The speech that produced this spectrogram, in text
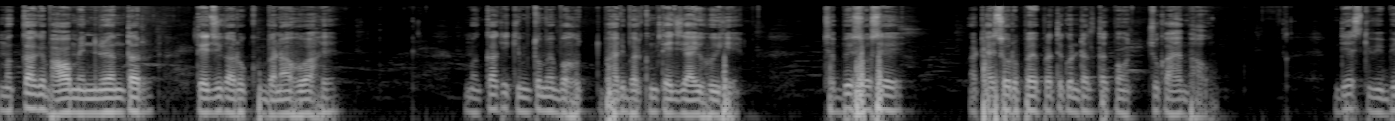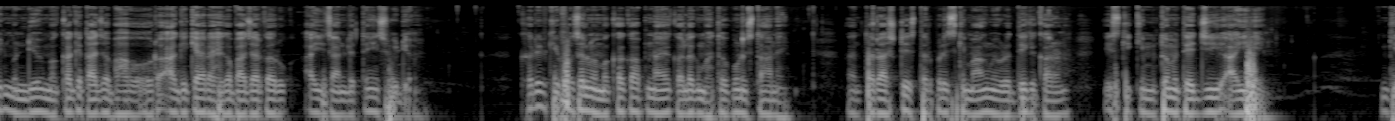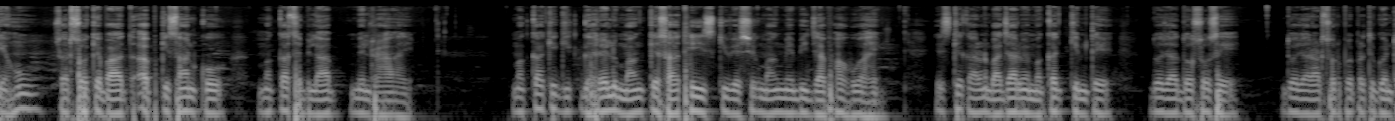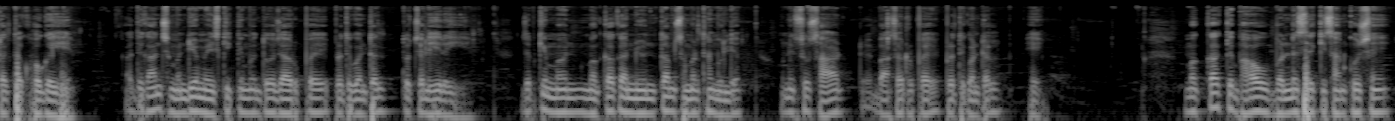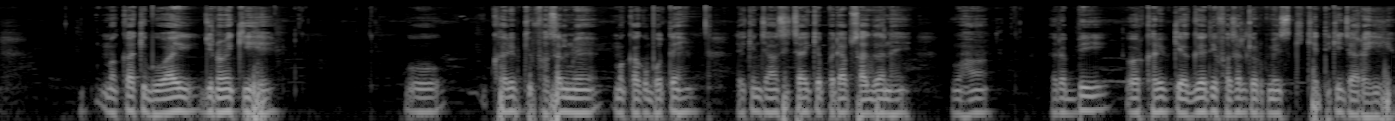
मक्का के भाव में निरंतर तेज़ी का रुख बना हुआ है। मक्का की कीमतों में बहुत भारी भरकम तेज़ी आई हुई है। छब्बीस सौ से अट्ठाईस सौ रुपये प्रति क्विंटल तक पहुँच चुका है भाव। देश की विभिन्न मंडियों में मक्का के ताज़ा भाव और आगे क्या रहेगा बाज़ार का रुख, आइए जान लेते हैं इस वीडियो में। खरीफ की फ़सल में मक्का का अपना एक अलग महत्वपूर्ण स्थान है। अंतर्राष्ट्रीय स्तर पर इसकी मांग में वृद्धि के कारण इसकी कीमतों में तेज़ी आई है। गेहूँ, सरसों के बाद अब किसान को मक्का से भी लाभ मिल रहा है। मक्का की घरेलू मांग के साथ ही इसकी वैश्विक मांग में भी इजाफा हुआ है। इसके कारण बाज़ार में मक्का की कीमतें 2200 से 2800 रुपये प्रति क्विंटल तक हो गई है। अधिकांश मंडियों में इसकी कीमत दो हज़ार रुपये प्रति क्विंटल तो चल ही रही है, जबकि मक्का का न्यूनतम समर्थन मूल्य उन्नीस सौ साठ बासठ रुपये प्रति क्विंटल है। मक्का के भाव बढ़ने से किसान खुश हैं मक्का की बुआई जिन्होंने की है, वो खरीफ की फ़सल में मक्का को बोते हैं। लेकिन जहाँ सिंचाई के पर्याप्त साधन हैं, वहाँ रबी और खरीफ की अगेती फ़सल के रूप में इसकी खेती की जा रही है।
